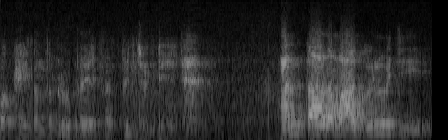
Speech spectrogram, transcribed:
ఒక ఐదు వందల రూపాయలు పంపించండి. అంటాడు మా గురూజీ.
